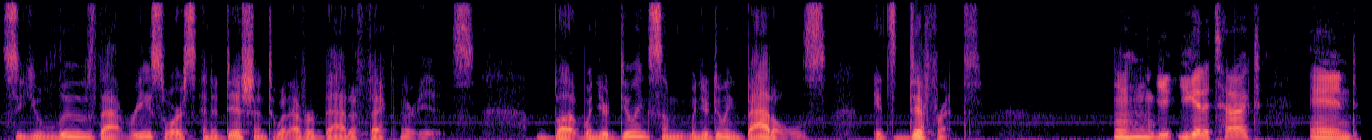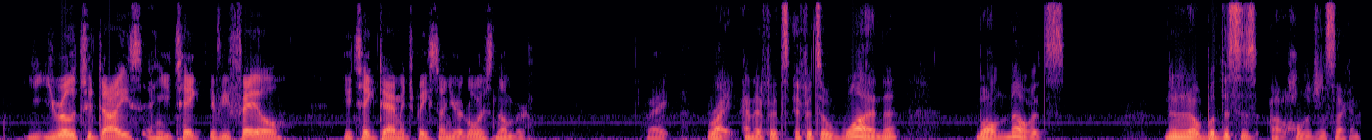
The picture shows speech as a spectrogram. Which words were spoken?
so you lose that resource in addition to whatever bad effect there is. But when you're doing some when you're doing battles, it's different. hmm You you get attacked, and you, roll two dice, and you take if you fail, you take damage based on your lowest number. Right. Right. And if it's if it's a 1, well, no, it's No, no, no, but this is oh, hold it just a second.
